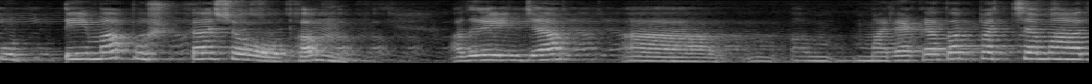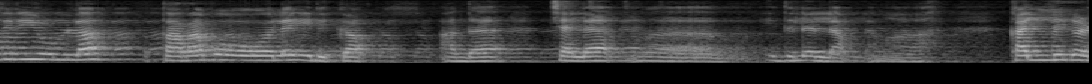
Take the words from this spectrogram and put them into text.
കുട്ടിമ പുഷ്ടശോഭം. അത് കഴിഞ്ഞ മരകഥ പച്ച മാതിരിയുള്ള തറ പോലെ ഇരിക്കാം. അത് ചില ഇതിലെല്ലാം കല്ലുകൾ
